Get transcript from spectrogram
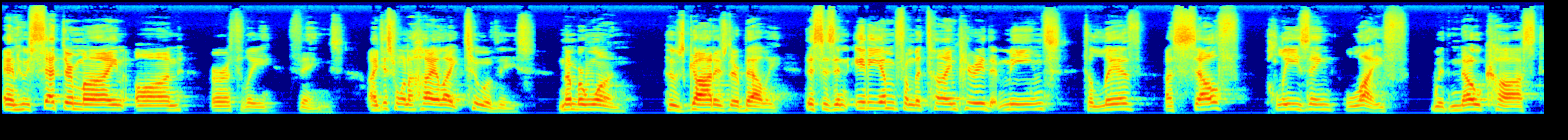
and who set their mind on earthly things. I just want to highlight two of these. Number one, whose God is their belly. This is an idiom from the time period that means to live a self pleasing life with no cost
